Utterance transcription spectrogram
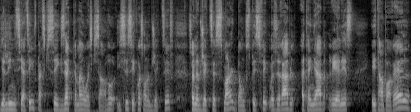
Il y a de l'initiative parce qu'il sait exactement où est-ce qu'il s'en va. Il sait c'est quoi son objectif. C'est un objectif SMART, donc spécifique, mesurable, atteignable, réaliste et temporel.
